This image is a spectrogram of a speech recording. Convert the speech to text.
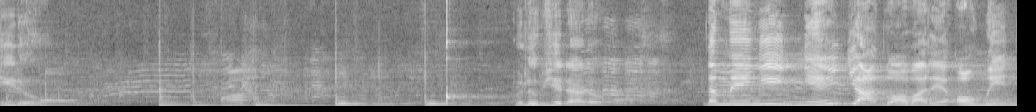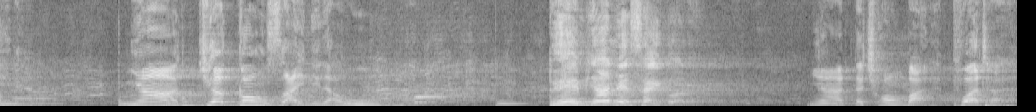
က်ရကြီးတော့啊，ဘလို့ဖြစ်တာတော့သမင်ကြီးငိမ့်ကြသွားပါတယ်အောင်းမင်းနေညချက်ကောင်းဆိုင်နေတာဟုတ်ဘယ်ပြားနဲ့စိုက်သွားတာညတချောင်းပါတယ်ဖွက်ထားတယ်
